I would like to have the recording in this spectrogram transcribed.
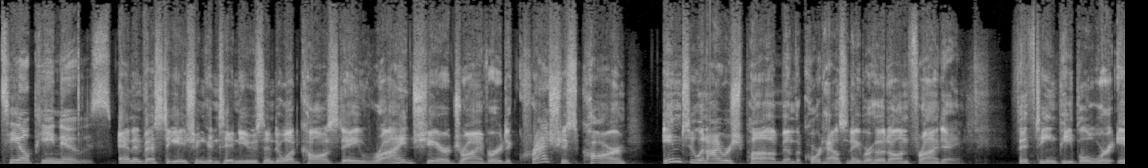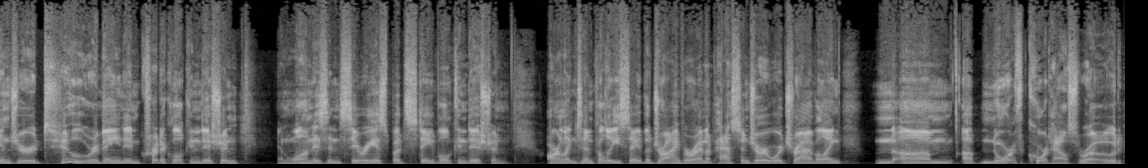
WTOP News. An investigation continues into what caused a rideshare driver to crash his car into an Irish pub in the courthouse neighborhood on Friday. 15 people were injured, two remain in critical condition, and one is in serious but stable condition. Arlington police say the driver and a passenger were traveling um, up North Courthouse Road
